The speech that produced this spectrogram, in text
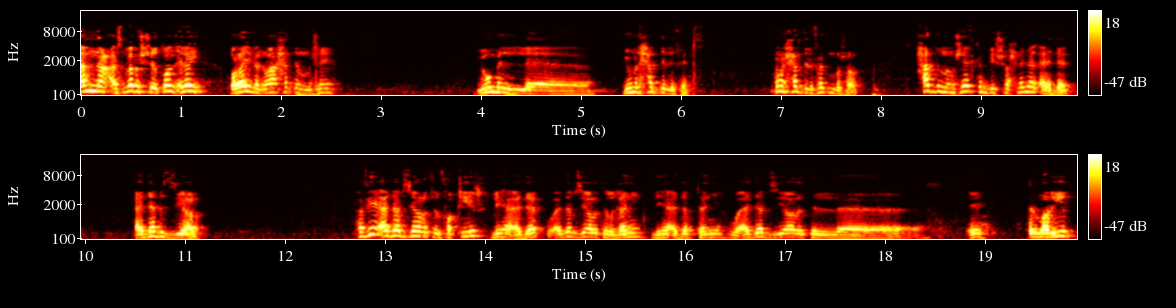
أمنع أسباب الشيطان إلي. قريب يا جماعة حد من المشايخ؟ يوم يوم الحد اللي فات. يوم الحد اللي فات مباشرة. حد من المشايخ كان بيشرح لنا الآداب آداب الزيارة. ففي آداب زيارة الفقير ليها آداب وآداب زيارة الغني ليها آداب تانية وآداب زيارة إيه؟ المريض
